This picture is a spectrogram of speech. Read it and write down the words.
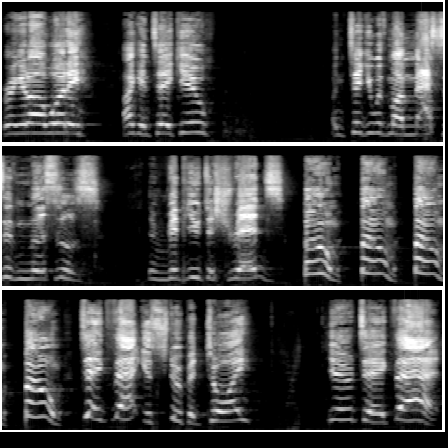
Bring it on, Woody. I can take you. I can take you with my massive muscles. Then rip you to shreds. Boom! Boom! Boom! Boom! Take that, you stupid toy! You take that!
